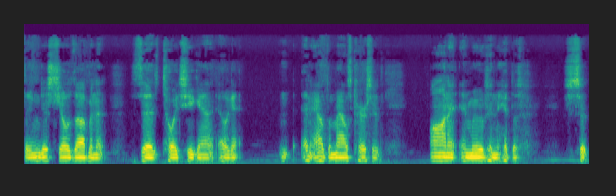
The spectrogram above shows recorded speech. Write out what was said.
thing just shows up and it says Toy Chica and elegant and it has the mouse cursor on it and moves and hit the su-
